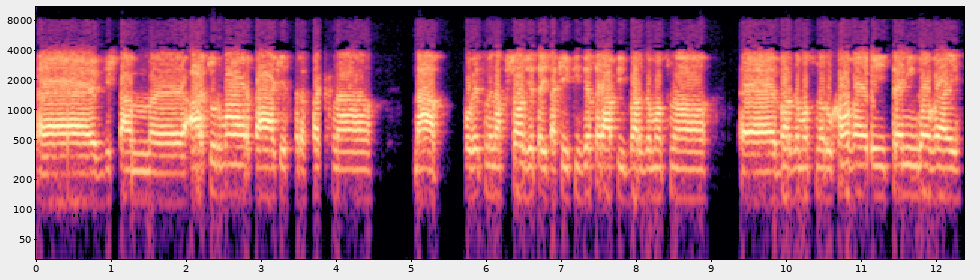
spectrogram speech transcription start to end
e, gdzieś tam e, Artur Moore, tak, jest teraz tak na, na powiedzmy na przodzie tej takiej fizjoterapii bardzo mocno E, bardzo mocno ruchowej, treningowej,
